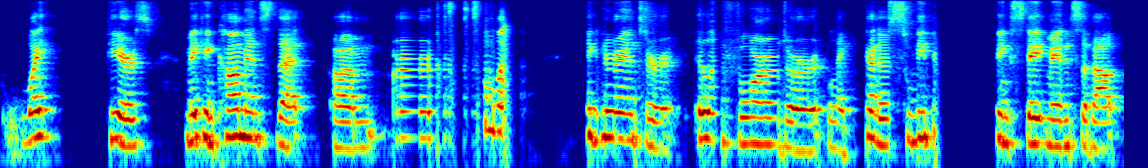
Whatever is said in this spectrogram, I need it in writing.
white peers making comments that um, are somewhat ignorant or ill-informed or like kind of sweeping statements about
